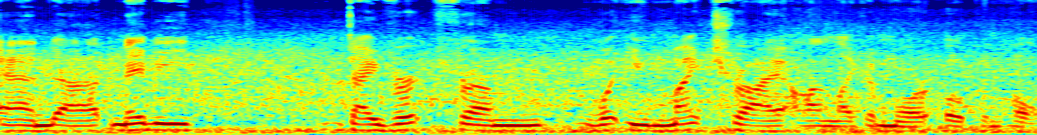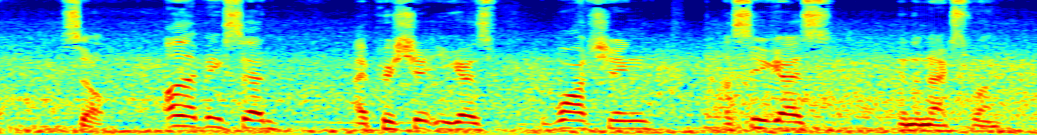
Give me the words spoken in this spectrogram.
and uh, maybe divert from what you might try on like a more open hole. So all that being said, I appreciate you guys watching. I'll see you guys in the next one.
